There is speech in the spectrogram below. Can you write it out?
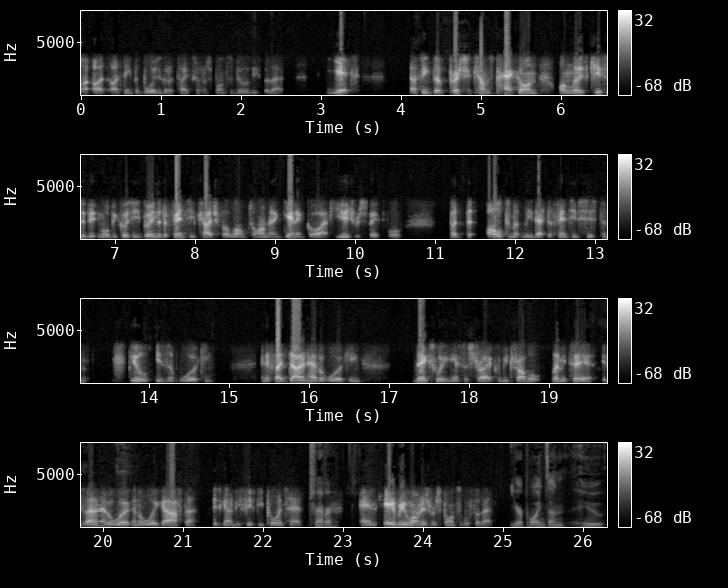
I, I, I think the boys have got to take some responsibility for that. Yet, I think the pressure comes back on on Les Kiss a bit more because he's been the defensive coach for a long time, and again, a guy I have huge respect for. But the, ultimately, that defensive system still isn't working. And if they don't have it working, next week against Australia could be trouble. Let me tell you, if they don't have it working the week after, it's going to be 50 points had. Trevor. And everyone is responsible for that. Your point on who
